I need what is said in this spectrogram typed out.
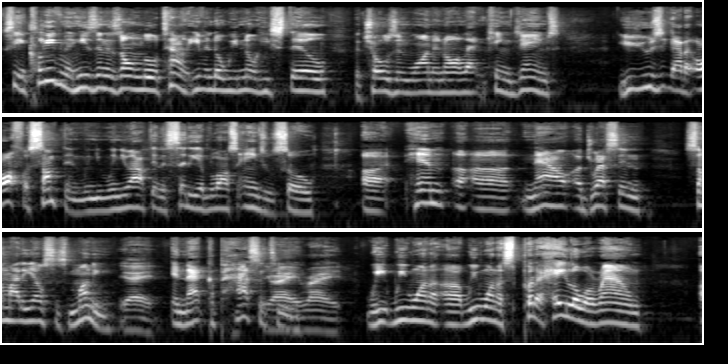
See, in Cleveland, he's in his own little town. Even though we know he's still the chosen one and all that, in King James, you usually got to offer something when you when you're out there in the city of Los Angeles. So, uh, him uh, uh, now addressing somebody else's money Right. in that capacity, right, right. we we want to uh, we want to put a halo around uh,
